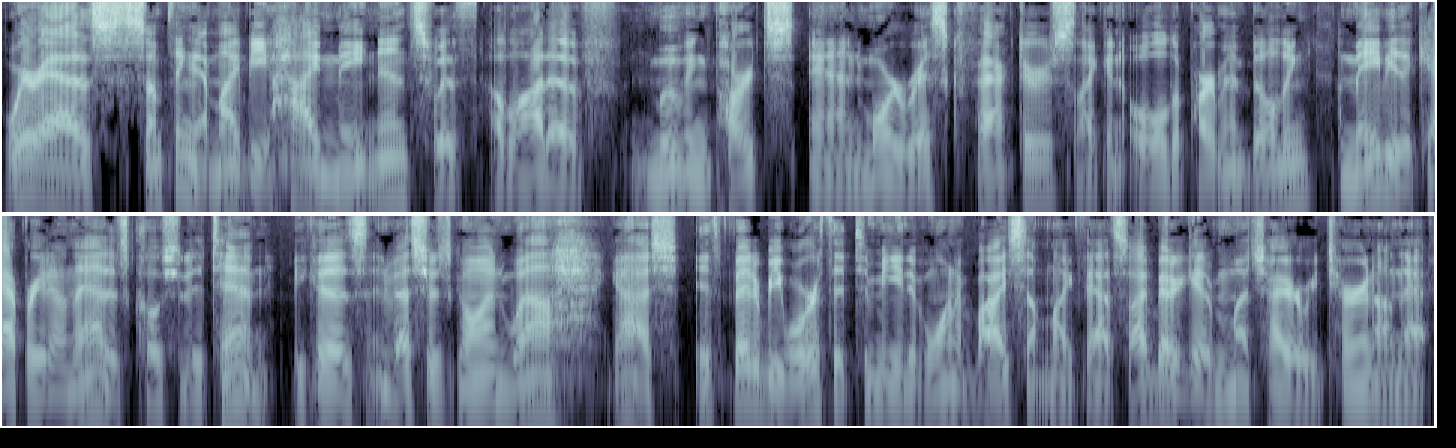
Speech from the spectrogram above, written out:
Whereas something that might be high maintenance with a lot of moving parts and more risk factors, like an old apartment building, maybe the cap rate on that is closer to 10 because investors going, well, gosh, it's better be worth it to me to want to buy something like that. So I better get a much higher return on that.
